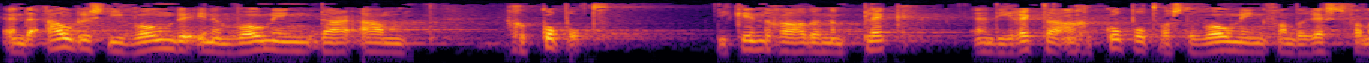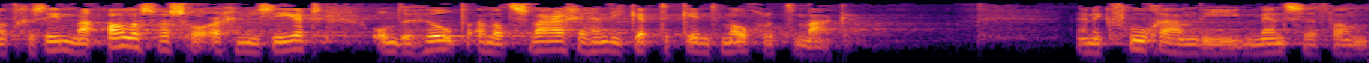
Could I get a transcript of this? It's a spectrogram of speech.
En de ouders die woonden in een woning daaraan gekoppeld. Die kinderen hadden een plek en direct daaraan gekoppeld was de woning van de rest van het gezin. Maar alles was georganiseerd om de hulp aan dat zwaar gehandicapte kind mogelijk te maken. En ik vroeg aan die mensen van,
